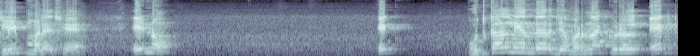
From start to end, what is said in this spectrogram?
ક્લિપ મળે છે, એનો એક ભૂતકાળની અંદર જે વર્નાક્યુલર એક્ટ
